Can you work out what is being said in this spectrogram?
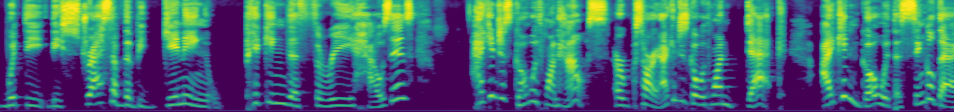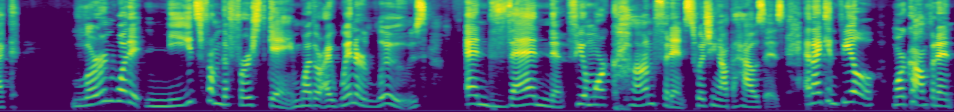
with the the stress of the beginning picking the three houses i can just go with one house or sorry i can just go with one deck i can go with a single deck learn what it needs from the first game whether i win or lose and then feel more confident switching out the houses and i can feel more confident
